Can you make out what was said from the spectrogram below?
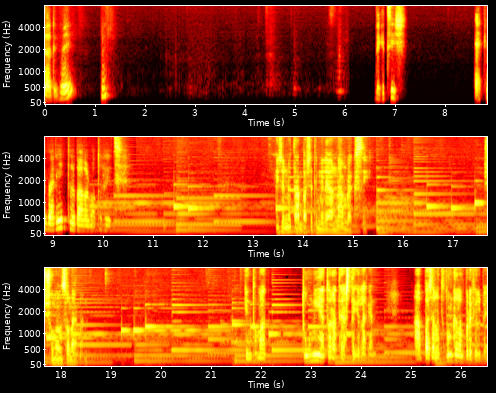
দাদি ভাই হুম? দেখেছিস? একেবারে তোর বাবার মতো হয়েছে। এই জন্য তো আব্বার সাথে মিলে আমার নাম রাখছি। সুমন সোলাইমান কিন্তু মা তুমি এত রাতে আসতে গেলা কেন? আব্বা জানলে তো তুল কালাম করে ফেলবে।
